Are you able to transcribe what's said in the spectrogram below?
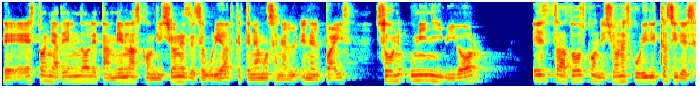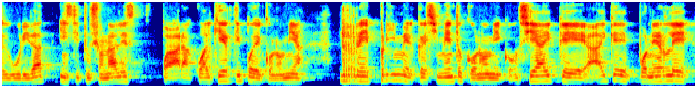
eh, esto añadiéndole también las condiciones de seguridad que tenemos en el, en el país, son un inhibidor estas dos condiciones jurídicas y de seguridad institucionales para cualquier tipo de economía. Reprime el crecimiento económico. Sí hay que, hay que ponerle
